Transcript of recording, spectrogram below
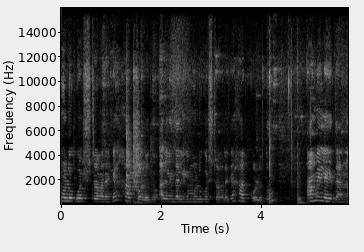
ಮುಳುಗುವಷ್ಟರವರೆಗೆ ಹಾಕ್ಕೊಳ್ಳೋದು ಅಲ್ಲಿಂದ ಅಲ್ಲಿಗೆ ಮುಳುಗುವಷ್ಟರವರೆಗೆ ಹಾಕ್ಕೊಳ್ಳೋದು ಆಮೇಲೆ ಇದನ್ನ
